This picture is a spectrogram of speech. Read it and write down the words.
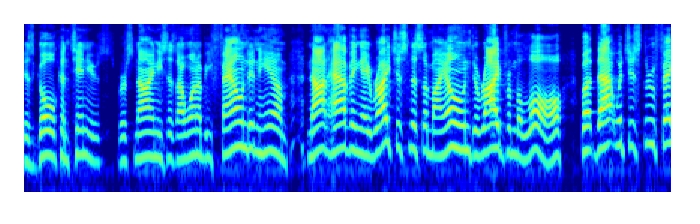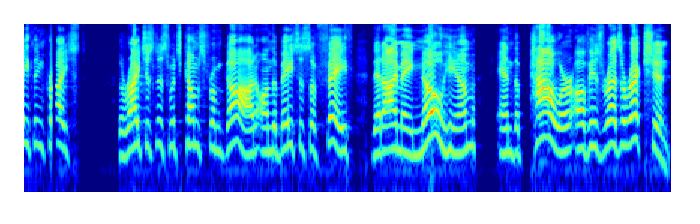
His goal continues. Verse 9, he says, I want to be found in him, not having a righteousness of my own derived from the law, but that which is through faith in Christ. The righteousness which comes from God on the basis of faith, that I may know him and the power of his resurrection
